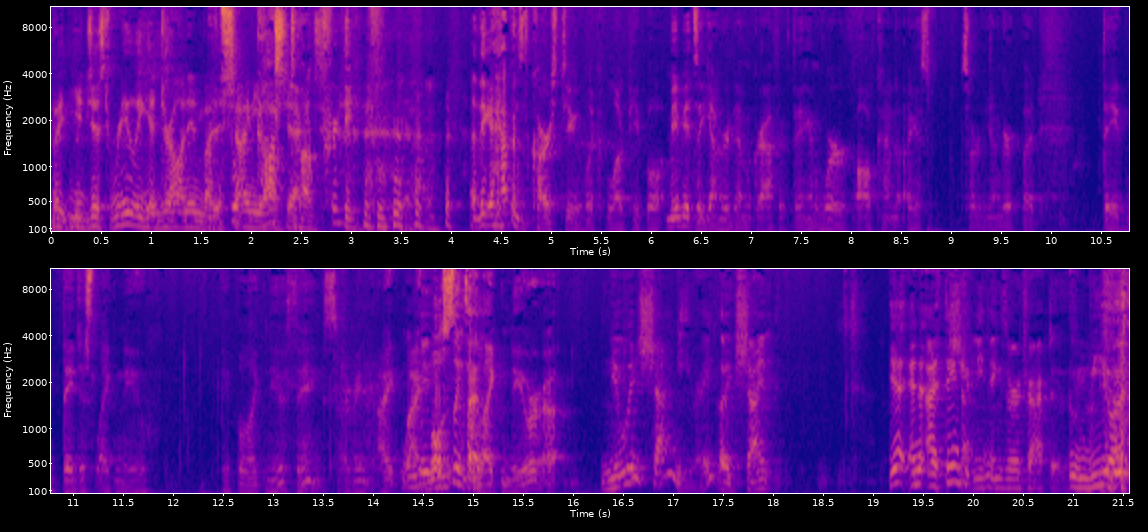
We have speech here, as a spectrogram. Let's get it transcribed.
but you just really get drawn in by the shiny Gosh, object. darn pretty. I think it happens with cars too. Like a lot of people, maybe it's a younger demographic thing, and we're all kind of, I guess, sort of younger, but they they just like new. People like new things. I mean, I, Well, I new- most things I like newer. Uh, New is shiny, right? Like shiny. Yeah, and I think shiny things are attractive. we are, and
